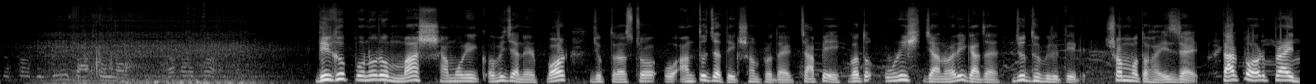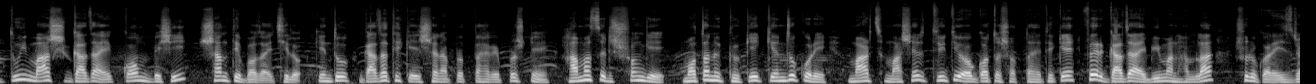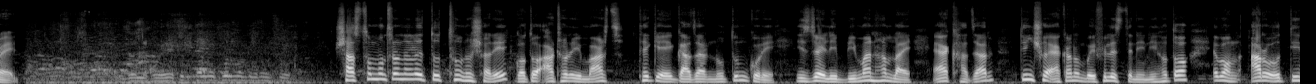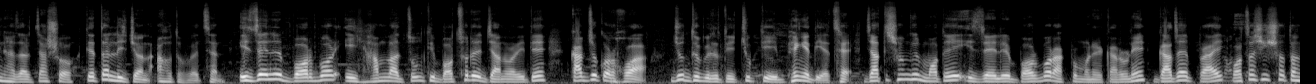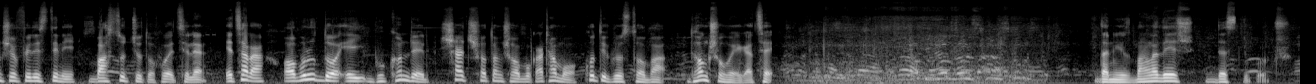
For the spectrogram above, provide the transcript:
দীর্ঘ পনেরো মাস সামরিক অভিযানের পর যুক্তরাষ্ট্র ও আন্তর্জাতিক সম্প্রদায়ের চাপে গত উনিশ জানুয়ারি গাজায় যুদ্ধবিরতির সম্মত হয় ইসরায়েল। তারপর প্রায় দুই মাস গাজায় কম বেশি শান্তি বজায় ছিল। কিন্তু গাজা থেকে সেনা প্রত্যাহারের প্রশ্নে হামাসের সঙ্গে মতানৈক্যকে কেন্দ্র করে মার্চ মাসের তৃতীয় গত সপ্তাহে থেকে ফের গাজায় বিমান হামলা শুরু করে ইসরায়েল। স্বাস্থ্য মন্ত্রণালয়ের তথ্য অনুসারে, গত আঠারোই মার্চ থেকে গাজার নতুন করে ইসরায়েলি বিমান হামলায় এক হাজার তিনশো একানব্বই ফিলিস্তিনি নিহত এবং আরও তিন হাজার চারশো তেতাল্লিশ জন আহত হয়েছেন। ইসরায়েলের বর্বর এই হামলা চলতি বছরের জানুয়ারিতে কার্যকর হওয়া যুদ্ধবিরতি চুক্তি ভেঙে দিয়েছে। জাতিসংঘের মতে, ইসরায়েলের বর্বর আক্রমণের কারণে গাজায় প্রায় পঁচাশি শতাংশ ফিলিস্তিনি বাস্তুচ্যুত হয়েছিলেন। এছাড়া অবরুদ্ধ এই ভূখণ্ডের ষাট শতাংশ অবকাঠামো ক্ষতিগ্রস্ত বা ধ্বংস হয়ে গেছে। The news Bangladesh desk report.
